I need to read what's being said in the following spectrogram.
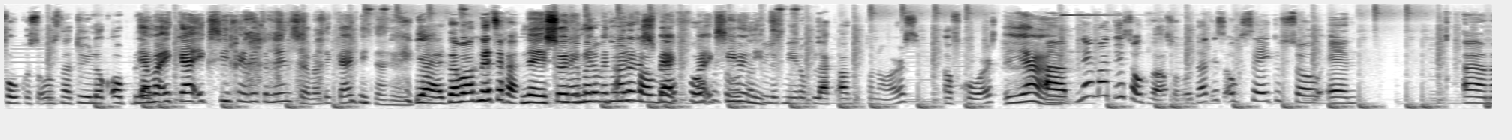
focussen ons natuurlijk op black. Ja, maar ik, kijk, ik zie geen witte mensen, want ik kijk niet naar hen. Ja, dat wou ik net zeggen. Nee, sorry, nee, maar niet met alle respect, maar ik zie hun natuurlijk niet. meer op black entrepreneurs, of course. Ja, Uh, nee, maar het is ook wel zo. Dat is ook zeker zo. En ehm,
